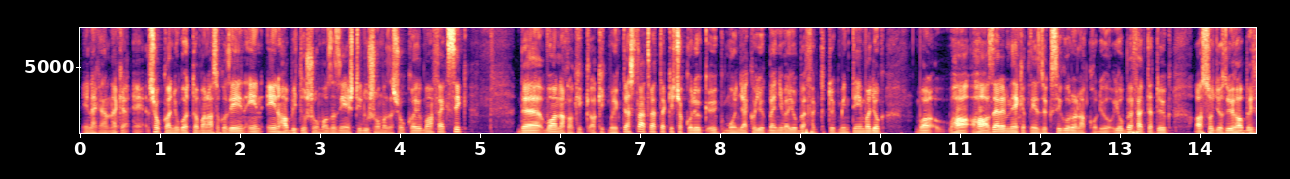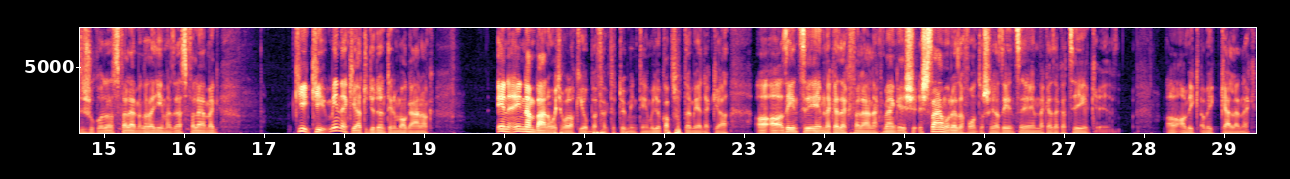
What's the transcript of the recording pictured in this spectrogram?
Én nekem, nekem sokkal nyugodtabban azok az én, én, én habitusomhoz, az én stílusomhoz sokkal jobban fekszik, de vannak, akik, akik mondjuk Teslát vettek, és akkor ők, ők mondják, hogy ők mennyivel jobb befektetők, mint én vagyok. Ha, ha az eredményeket nézzük szigorúan, akkor jobb befektetők. Az, hogy az ő habitusukhoz ez felel, meg az enyémhez ez felel, meg ki, ki, mindenki el tudja dönteni magának. Én, én nem bánom, hogyha valaki jobb befektető, mint én vagyok, abszolút nem érdekel. A, az én cégémnek ezek felelnek meg, és, és számomra ez a fontos, hogy az én cégémnek ezek a cégek, amik, amik kellenek.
